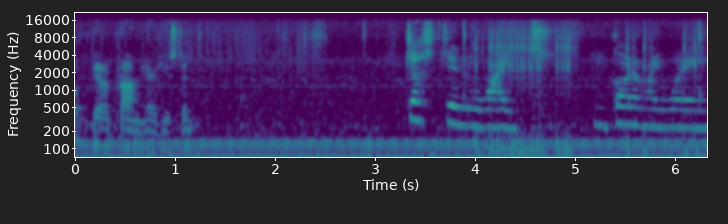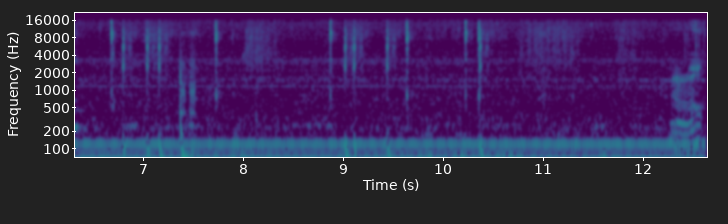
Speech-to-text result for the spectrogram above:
Oh, you have a problem here, Houston. Justin white. You got in my way. All right.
